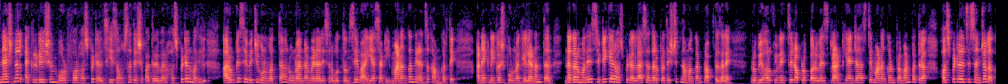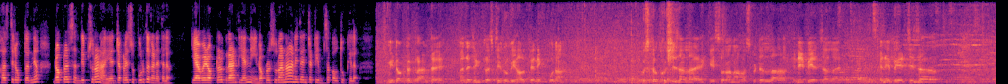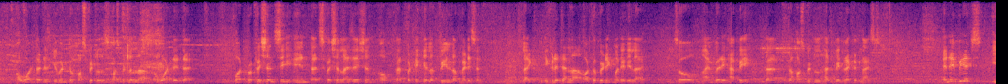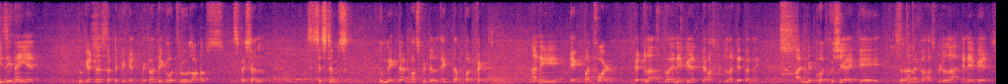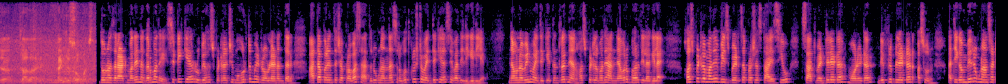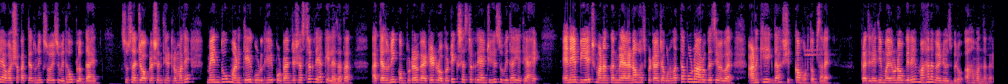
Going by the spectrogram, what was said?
National accreditation board for hospitals ही संस्था देशपातळीवर हॉस्पिटलमधील आरोग्य सेवेची गुणवत्ता रुग्णांना मिळणारी सर्वोत्तम सेवा यासाठी मानांकन देण्याचं काम करते. अनेक निकष पूर्ण केल्यानंतर नगरमध्ये सिटी केअर हॉस्पिटलला सदर प्रतिष्ठित नामांकन प्राप्त झालंय. रुबी हॉल क्लिनिकचे डॉक्टर परवेज ग्रांट यांच्या हस्ते मानांकन प्रमाणपत्र हॉस्पिटलचे संचालक हस्तिरोगतज्ञ डॉक्टर संदीप सुराणा यांच्याकडे सुपूर्द करण्यात आलं. यावेळी डॉक्टर ग्रांट यांनी डॉक्टर सुराणा आणि त्यांच्या टीमचं कौतुक केलं. मी डॉक्टर ग्रांट आहे managing trustee Ruby Hall clinic Poona. पुष्कळ खुशी झालं आहे की सुराना हॉस्पिटलला एन ए बी एच झालं आहे. N A B H is a award that is given to hospitals हॉस्पिटलला अवॉर्ड देत आहे. For proficiency in that specialisation of that particular field of medicine like इकडे त्यांना ऑर्थोपेडिकमध्ये दिलं आहे. So I am very happy that the hospital has been recognised N A B H to get the certificate because they go through a lot of special systems to make that hospital एकदम perfect आणि एक पण fault भेटला तो N A B H त्या हॉस्पिटलला देतं नाही. आज मी बहुत खुशी आहे की सुराना हॉस्पिटलला एन ए बी एच झाला आहे. थँक्यू सो मच दोन हजार आठमध्ये नगरमध्ये सिटी केअर रुबी हॉस्पिटलची मुहूर्तमेढ रोवल्यानंतर आतापर्यंतच्या प्रवासात रुग्णांना सर्वोत्कृष्ट वैद्यकीय सेवा दिली गेली आहे. नवनवीन वैद्यकीय तंत्रज्ञान हॉस्पिटलमध्ये आणण्यावर भर दिला गेलाय. हॉस्पिटलमध्ये वीस बेडचा प्रशस्त आयसीयू सात व्हेंटिलेटर मॉनिटर डिफ्रिबिलेटर असून अतिगंभीर रुग्णांसाठी आवश्यक अत्याधुनिक सोयी सुविधा उपलब्ध आहेत. सुसज्ज ऑपरेशन थिएटरमध्ये मेंदू मणके गुडघे पोटांच्या शस्त्रक्रिया केल्या जातात. अत्याधुनिक कॉम्प्युटर गायटेड रोबोटिक शस्त्रक्रियांची ही सुविधा येथे आहे. एनएबीएच मानांकन मिळाल्यानं हॉस्पिटलच्या गुणवत्तापूर्ण आरोग्य सेवेवर आणखी एकदा शिक्कामोर्तब झालाय. प्रतिनिधी मयूर नवगिरे महानगर न्यूज ब्युरो अहमदनगर.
